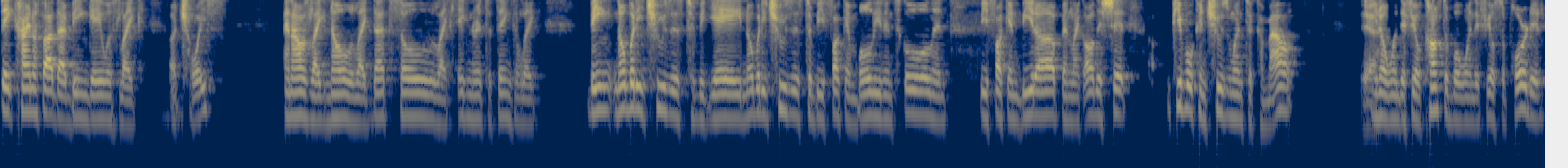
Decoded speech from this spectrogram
they kind of thought that being gay was like a choice. And i was like no like that's so like ignorant to think like being nobody chooses to be gay. Nobody chooses to be fucking bullied in school and be fucking beat up and like all this shit. People can choose when to come out yeah. you know when they feel comfortable when they feel supported.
